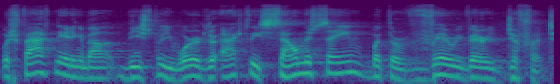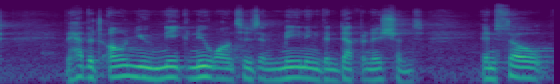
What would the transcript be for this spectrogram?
What's fascinating about these three words, they actually sound the same, but they're very, very different. They have their own unique nuances and meanings and definitions. And so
